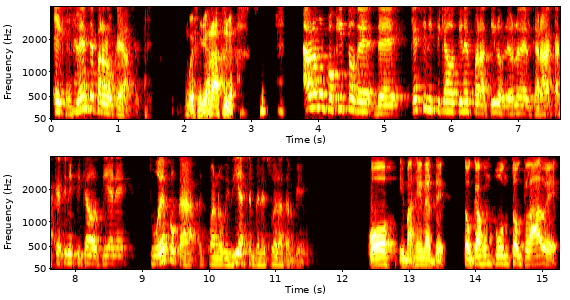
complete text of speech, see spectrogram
excelente para lo que haces. Bueno, gracias. Háblame un poquito de, de, qué significado tiene para ti los Leones del Caracas, qué significado tiene tu época cuando vivías en Venezuela también. Oh, imagínate, tocas un punto clave.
